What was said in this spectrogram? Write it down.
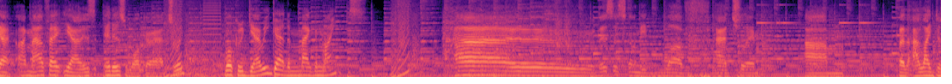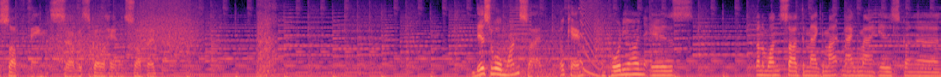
Yeah, a matter of fact, yeah, it is, it is Walker actually. Walker Gary got a Magnemite. Uh, this is gonna be rough actually. Um, but I like the soft things, so let's go ahead and soft it. This will one side. Okay, Empoleon is gonna one side the Magnemite. Magnemite is gonna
